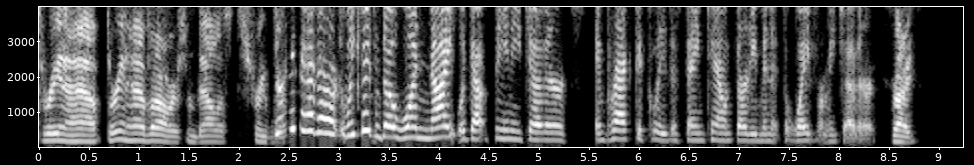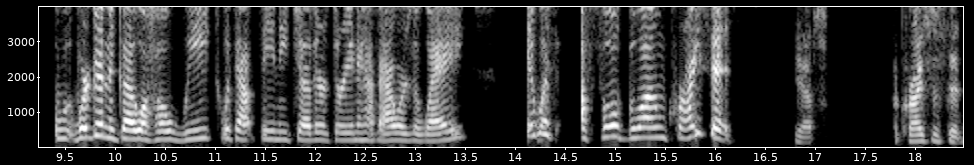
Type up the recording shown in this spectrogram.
three and a half three and a half hours from Dallas to Three Shreveport. and a half hours. We couldn't go one night without seeing each other in practically the same town 30 minutes away from each other. Right. we're going to go a whole week without seeing each other three and a half hours away. It was a full blown crisis. Yes. A crisis that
